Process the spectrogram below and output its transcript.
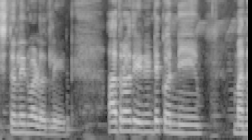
ఇష్టం లేని వాళ్ళు వదిలేయండి. ఆ తర్వాత ఏంటంటే కొన్ని మన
